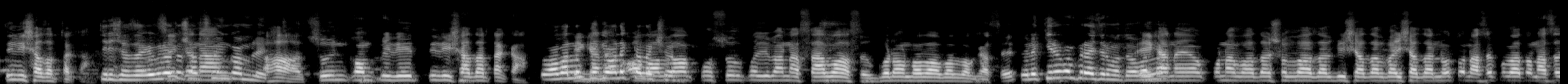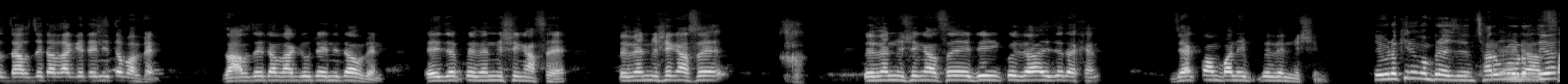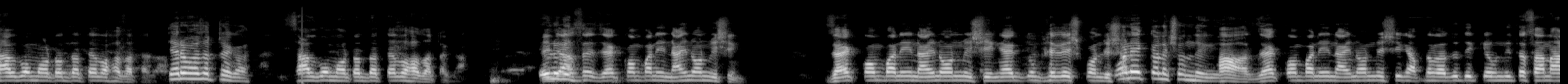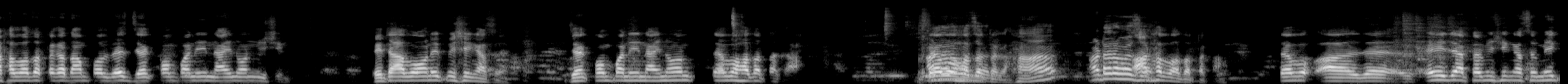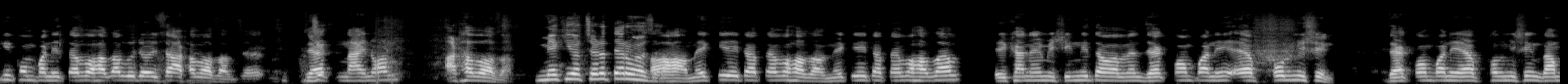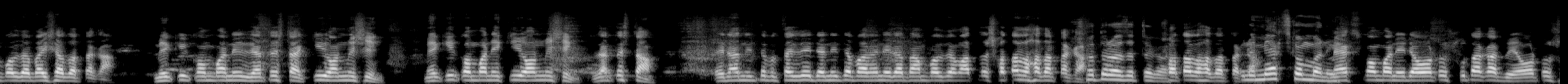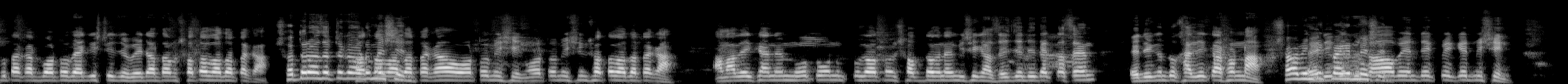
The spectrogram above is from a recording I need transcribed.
তিরিশ হাজার টাকা। তিরিশ হাজার এগুলো তো সব সুইং কমপ্লিট হ্যাঁ সুইন কমপ্লিট তিরিশ হাজার টাকা। তো ওভারলোড এখানে দেখে অনেক কালেকশন overlock প্রচুর পরিমাণ আছে আরও আছে গোডাউন বাবা ওভারলক আছে। তাহলে কীরকম প্রাইজের মধ্যে এখানে পনেরো হাজার ষোলো হাজার বিশ হাজার বাইশ হাজার নতুন আছে পুরাতন আছে যার যেটা লাগে এটাই নিতে পারবেন। যার যেটা লাগে ওটাই নিতে পারবেন। এই যে পেমেন্ট মেশিন আছে পেমেন্ট মেশিন আছে পেমেন্ট মেশিন আছে এটি কইরা এই যে দেখেন জ্যাক কোম্পানি পেমেন্ট মেশিন এগুলো কীরকম প্রাইস দিচ্ছেন সার্ভো মোটর দিয়ে? সার্ভো মোটর দা তেরো হাজার টাকা। তেরো হাজার টাকা। সার্ভো মোটর দা তেরো হাজার টাকা। এটা আছে Jack company nine on machine Jack company nine on machine একদম ফ্রেশ কন্ডিশন অনেক কালেকশন দেখি। হ্যাঁ Jack company nine on machine আপনারা যদি কেউ নিতে চান আঠারো হাজার টাকা দাম পড়বে Jack company nine on machine এটা আরও অনেক মেশিন আছে। জ্যাক কোম্পানি নাইন অন তেরো হাজার টাকা। তেরো হাজার টাকা হ্যাঁ। আঠারো হাজার। আঠারো হাজার টাকা। এই যে একটা মেশিন আছে মেকি কোম্পানি তেরো হাজার ওইটা হয়েছে আঠারো হাজার। জ্যাক নাইন অন আঠারো হাজার। মেকি হচ্ছে এটা তেরো হাজার। হ্যাঁ মেকি এটা তেরো হাজার। মেকি এটা তেরো হাজার। এখানে মেশিন নিতে পারবেন Jack company F four machine Jack company F four machine দাম পড়বে বাইশ হাজার টাকা। মেকি কোম্পানির লেটেস্টটা কি অন মেশিন মেকি কোম্পানি কি অন মেশিন লেটেস্টটা এটা নিতে চাইলে এটা নিতে পারেন এটা দাম পড়বে মাত্র সতেরো হাজার টাকা। সতেরো হাজার টাকা। সতেরো হাজার টাকা। Max company? ম্যাক্স কোম্পানি এটা অটো সুতা কাটবে অটো সুতা কাটবে অটো ব্যাগ স্টিচ হবে এটার দাম সতেরো হাজার টাকা। সতেরো হাজার টাকা অটো হাজার টাকা অটো মেশিন অটো মেশিন সতেরো হাজার টাকা। আমাদের এখানে নতুন পুরাতন সব ধরনের মেশিন আছে এই যেটি দেখতেছেন এটি কিন্তু খালি কাঠন না। সব ইনটেক প্যাকেট মেশিন সব ইনটেক প্যাকেট মেশিন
